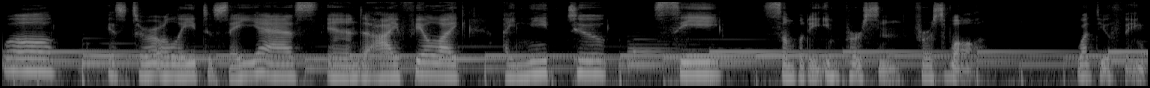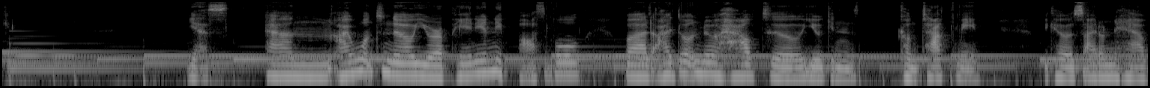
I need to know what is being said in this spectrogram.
well it's too early to say yes and i feel like i need to see somebody in person, first of all. What do you think? Yes, and I want to know your opinion if possible, but I don't know how to. You can contact me because I don't have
